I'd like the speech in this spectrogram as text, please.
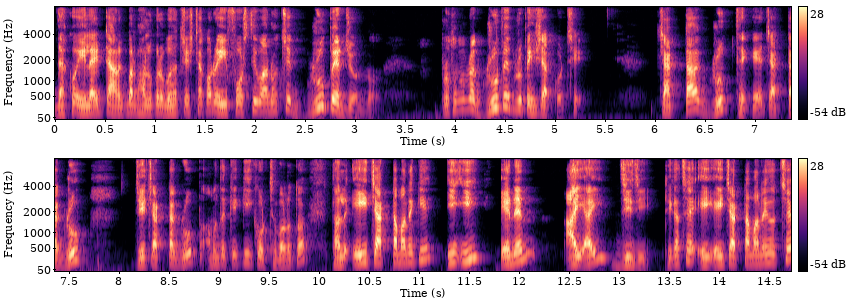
দেখো, এই লাইনটা আরেকবার ভালো করে বোঝার চেষ্টা করো। এই ফোর সি ওয়ান হচ্ছে গ্রুপের জন্য। প্রথমে আমরা গ্রুপে গ্রুপে হিসাব করছি। চারটা গ্রুপ থেকে চারটা গ্রুপ, যে চারটা গ্রুপ আমাদেরকে কি করছে বলো তো তাহলে এই চারটা মানে কি? E E N N, I I, G G, ঠিক আছে? এই এই চারটা মানে হচ্ছে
